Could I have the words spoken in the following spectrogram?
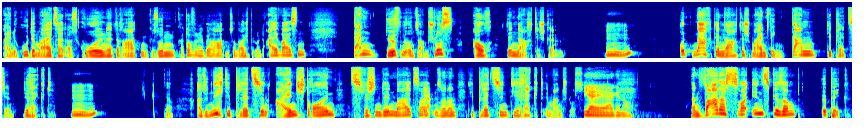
eine gute Mahlzeit aus Kohlenhydraten, gesunden Kartoffelhydraten zum Beispiel und Eiweißen, dann dürfen wir uns am Schluss auch den Nachtisch gönnen. Mhm. Und nach dem Nachtisch meinetwegen dann die Plätzchen direkt. Mhm. Ja. Also nicht die Plätzchen einstreuen zwischen den Mahlzeiten, ja. sondern die Plätzchen direkt im Anschluss. Ja, ja, ja, genau. Dann war das zwar insgesamt üppig,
